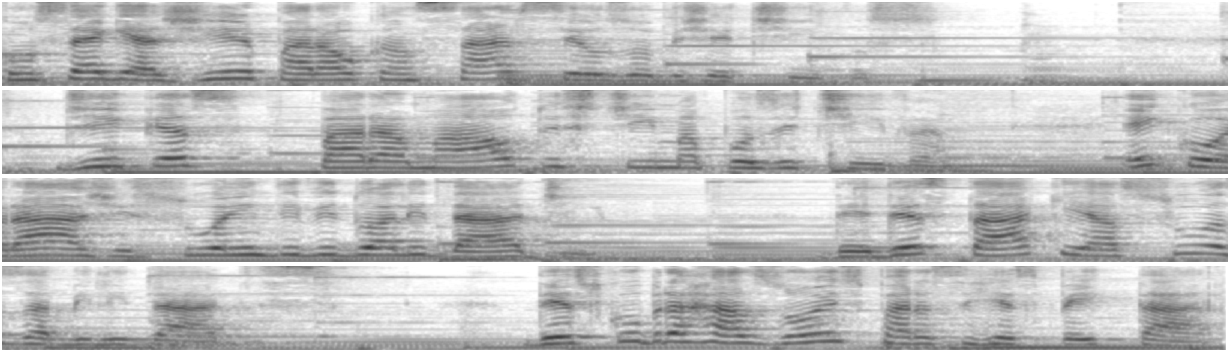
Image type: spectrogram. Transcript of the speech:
consegue agir para alcançar seus objetivos. Dicas para uma autoestima positiva: encoraje sua individualidade, dê destaque às suas habilidades, descubra razões para se respeitar,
